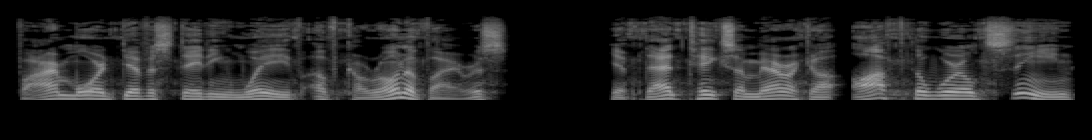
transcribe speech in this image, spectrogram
far more devastating wave of coronavirus, if that takes America off the world scene,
